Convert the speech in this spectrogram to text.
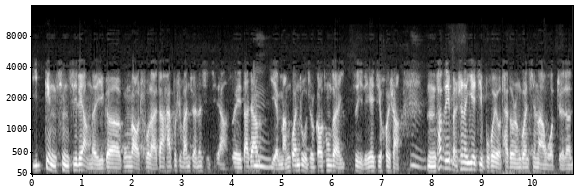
一定信息量的一个公告出来，但还不是完全的信息量，所以大家嗯也蛮关注，就是高通在自己的业绩会上，嗯嗯，他自己本身的业绩不会有太多人关心了，我觉得。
